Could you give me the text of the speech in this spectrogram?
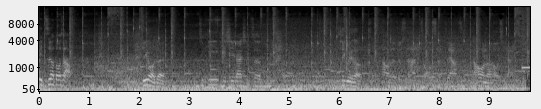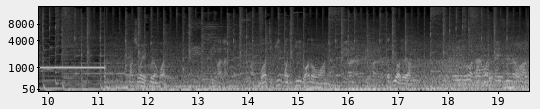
一只要多少？几个对？这个其实它是这规盒，七规盒。套的就是含轴承这样子，然后呢？套起来。他说也不能换。可以换了。我一支，我一支我都换呢。可以换了，可以换了。这支我对啊？所以如果单换这一支的话是，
